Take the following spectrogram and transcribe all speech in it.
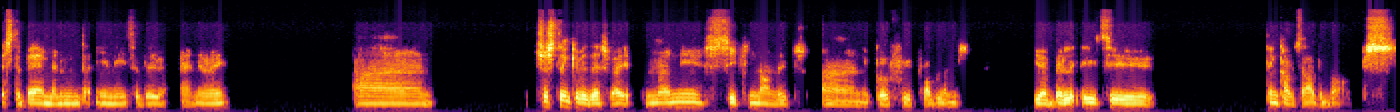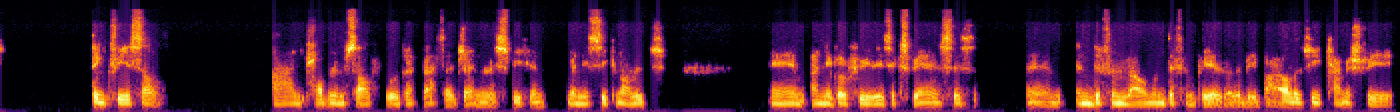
it's the bare minimum that you need to do anyway. And just think of it this way: when you seek knowledge and go through problems, your ability to think outside the box, think for yourself, and problem solve will get better, generally speaking, when you seek knowledge. Um, and you go through these experiences um, in different realms and different fields, whether it be biology, chemistry,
